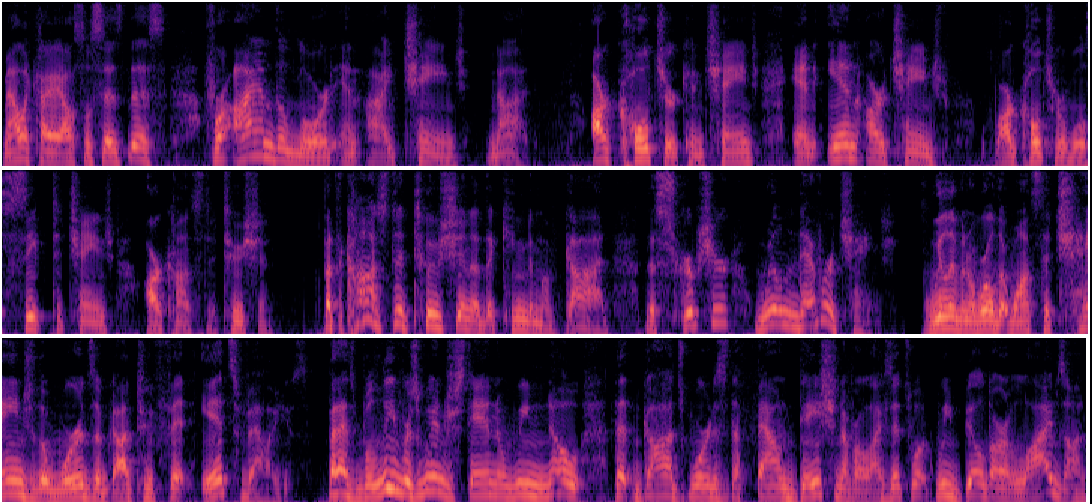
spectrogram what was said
Malachi also says this For I am the Lord and I change not. Our culture can change, and in our change, our culture will seek to change our constitution. But the constitution of the kingdom of God, the scripture, will never change. We live in a world that wants to change the words of God to fit its values. But as believers, we understand and we know that God's word is the foundation of our lives. It's what we build our lives on.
